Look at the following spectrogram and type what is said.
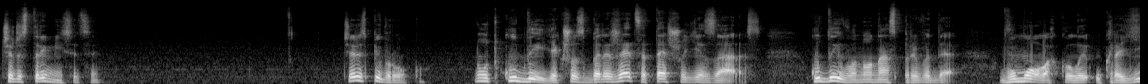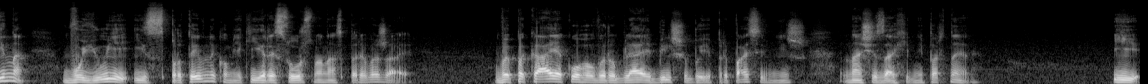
через три місяці, через півроку. Ну от куди, якщо збережеться те, що є зараз, куди воно нас приведе? В умовах, коли Україна воює із противником, який ресурсно нас переважає, ВПК якого виробляє більше боєприпасів, ніж наші західні партнери, і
